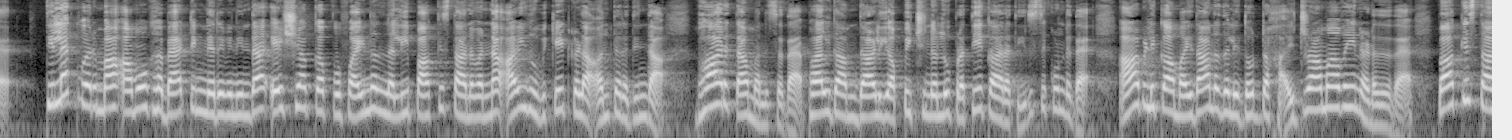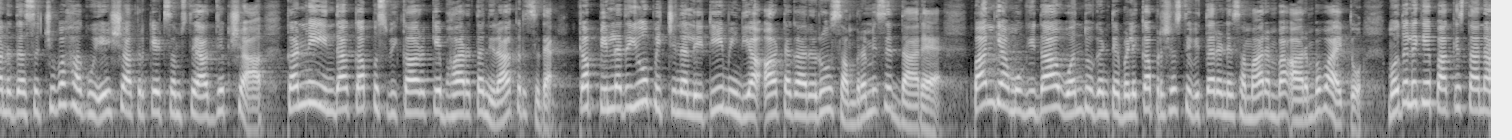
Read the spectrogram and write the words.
ತಿಲಕ್ ವರ್ಮಾ ಅಮೋಘ ಬ್ಯಾಟಿಂಗ್ ನೆರವಿನಿಂದ ಏಷ್ಯಾ ಕಪ್ ಫೈನಲ್ನಲ್ಲಿ ಪಾಕಿಸ್ತಾನವನ್ನ ಐದು ವಿಕೆಟ್ಗಳ ಅಂತರದಿಂದ ಭಾರತ ಮನಸದೆ. ಪಹಲ್ಗಾಮ್ ದಾಳಿಯ ಪಿಚ್ನಲ್ಲೂ ಪ್ರತೀಕಾರ ತೀರಿಸಿಕೊಂಡಿದೆ. ಆ ಬಳಿಕ ಮೈದಾನದಲ್ಲಿ ದೊಡ್ಡ ಹೈಡ್ರಾಮಾವೇ ನಡೆದಿದೆ. ಪಾಕಿಸ್ತಾನದ ಸಚಿವ ಹಾಗೂ ಏಷ್ಯಾ ಕ್ರಿಕೆಟ್ ಸಂಸ್ಥೆ ಅಧ್ಯಕ್ಷ ಕನ್ವಿಯಿಂದ ಕಪ್ ಸ್ವೀಕಾರಕ್ಕೆ ಭಾರತ ನಿರಾಕರಿಸಿದೆ. ಕಪ್ ಇಲ್ಲದೆಯೂ ಪಿಚ್ನಲ್ಲಿ ಟೀಂ ಇಂಡಿಯಾ ಆಟಗಾರರು ಸಂಭ್ರಮಿಸಿದ್ದಾರೆ. ಪಂದ್ಯ ಮುಗಿದ ಒಂದು ಗಂಟೆ ಬಳಿಕ ಪ್ರಶಸ್ತಿ ವಿತರಣೆ ಸಮಾರಂಭ ಆರಂಭವಾಯಿತು. ಮೊದಲಿಗೆ ಪಾಕಿಸ್ತಾನ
